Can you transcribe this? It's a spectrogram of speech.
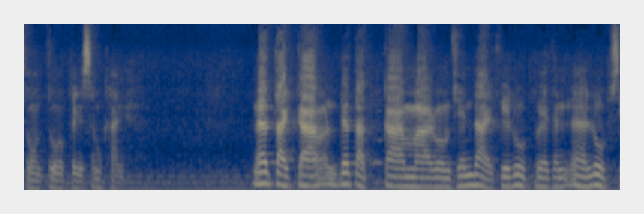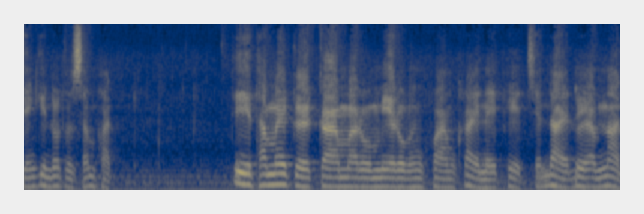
ทรงตัวเป็นสำคัญและตัดกาและตัดกามารมเช่นได้คือรูปเวทนารูปเสียงกินรสสัมผัส ที่ทำให้เกิดกามารมมีอารมณ์แห่งความใคร่ในเพศเช่นได้ด้วยอำนาจ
